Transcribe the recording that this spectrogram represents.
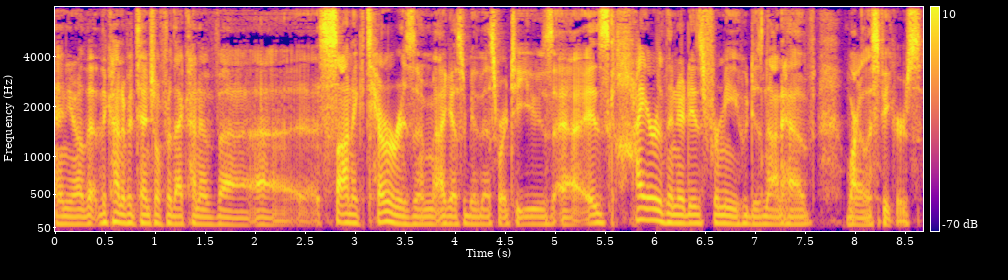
and you know the, the kind of potential for that kind of uh, uh, sonic terrorism, I guess would be the best word to use, uh, is higher than it is for me who does not have wireless speakers.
